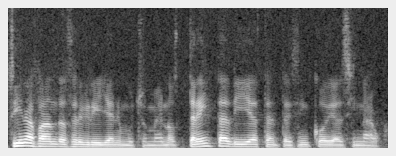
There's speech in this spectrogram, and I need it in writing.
sin afán de hacer grilla, ni mucho menos, 30 días, 35 días sin agua.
